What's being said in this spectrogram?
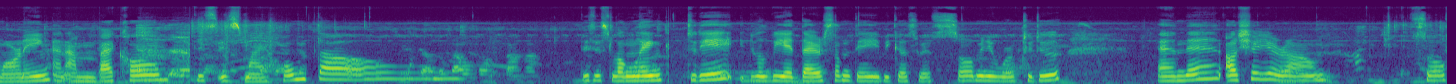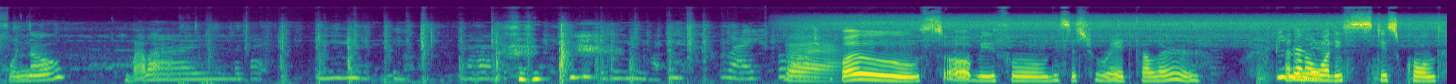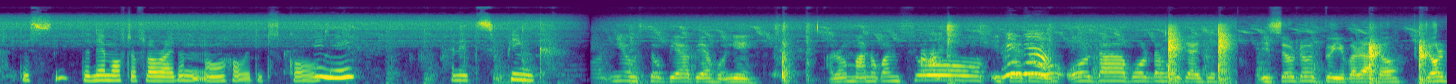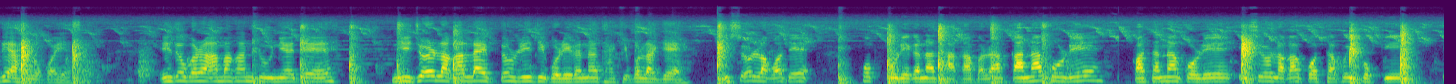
morning and I'm back home. This is my hometown. This is Longleng. Today it will be a tiresome day because we have so many work to do. And then I'll show you around. So for now, bye bye. bye. Whoa, so beautiful. This is red color. I don't know what is this called. This the name of the flower. I don't know how it is called. And it's pink. নিউজটো বেয়া বেয়া শুনি আৰু মানুহখন চব এতিয়াতো ওল্টা পোল্টা হৈ যাইছে ঈশ্বৰটো তুই পৰাতো জলদি আহিব কৈ আছে এইটো পৰা আমাখান দুনিয়াতে নিজৰ লগা লাইফটো ৰেডি কৰি কেনে থাকিব লাগে ঈশ্বৰৰ লগতে খুব কৰি কেনে থকা পৰা কানা কৰি প্ৰাৰ্থনা কৰি ঈশ্বৰৰ লগা কথা কৈ পকি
